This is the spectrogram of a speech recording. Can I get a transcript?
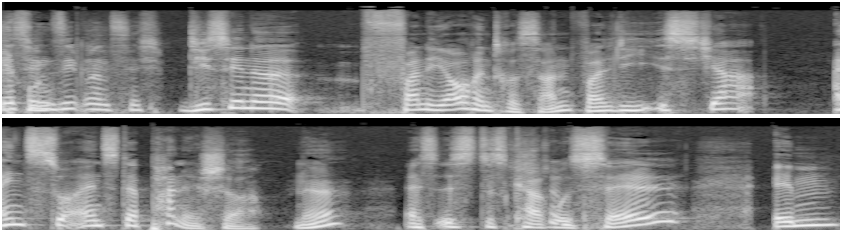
Deswegen Und sieht man es nicht. die Szene fand ich auch interessant, weil die ist ja eins zu eins der Punisher, ne? Es ist das Karussell im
